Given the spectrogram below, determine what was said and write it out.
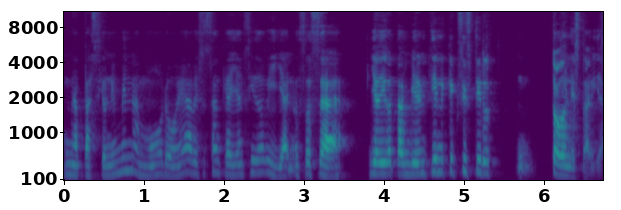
me apasiono y me enamoro, ¿eh? A veces aunque hayan sido villanos. O sea, yo digo, también tiene que existir todo en esta vida,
